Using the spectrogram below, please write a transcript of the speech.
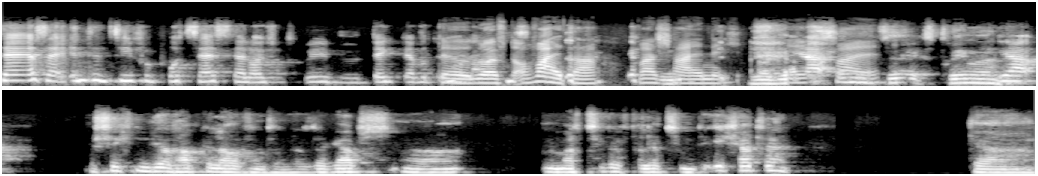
sehr, sehr intensiver Prozess. Der läuft, ich denke, der wird der immer läuft auch weiter, wahrscheinlich. Da gab es ja. sehr extreme ja. Geschichten, die auch abgelaufen sind. Also da gab es äh, eine massive Verletzung, die ich hatte. Der,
